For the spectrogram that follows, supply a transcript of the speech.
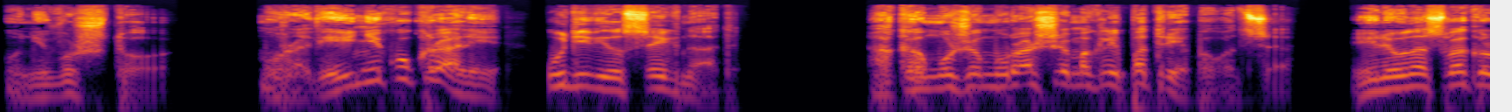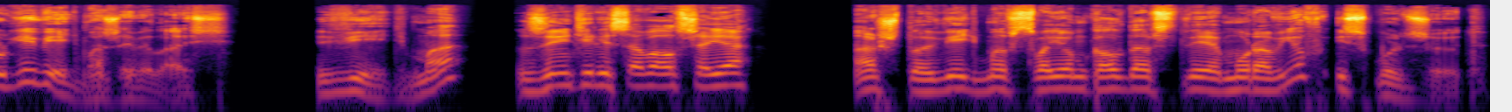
У него что, муравейник украли? Удивился Игнат. А кому же мураши могли потребоваться? Или у нас в округе ведьма завелась? Ведьма? Заинтересовался я. А что, ведьмы в своем колдовстве муравьев используют?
